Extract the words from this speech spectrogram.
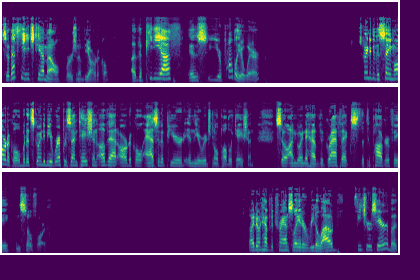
So that's the HTML version of the article. Uh, the PDF, as you're probably aware, it's going to be the same article, but it's going to be a representation of that article as it appeared in the original publication. So I'm going to have the graphics, the typography, and so forth. I don't have the translator read aloud features here, but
